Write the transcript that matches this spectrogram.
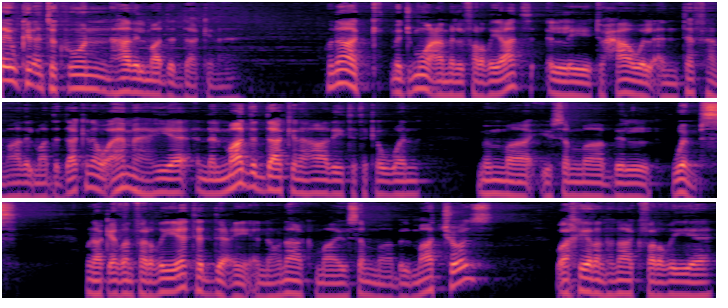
ماذا يمكن أن تكون هذه المادة الداكنة؟ هناك مجموعة من الفرضيات اللي تحاول أن تفهم هذه المادة الداكنة وأهمها هي أن المادة الداكنة هذه تتكون مما يسمى بال WIMPs. هناك أيضا فرضية تدعي أن هناك ما يسمى بال MACHOs وأخيرا هناك فرضية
